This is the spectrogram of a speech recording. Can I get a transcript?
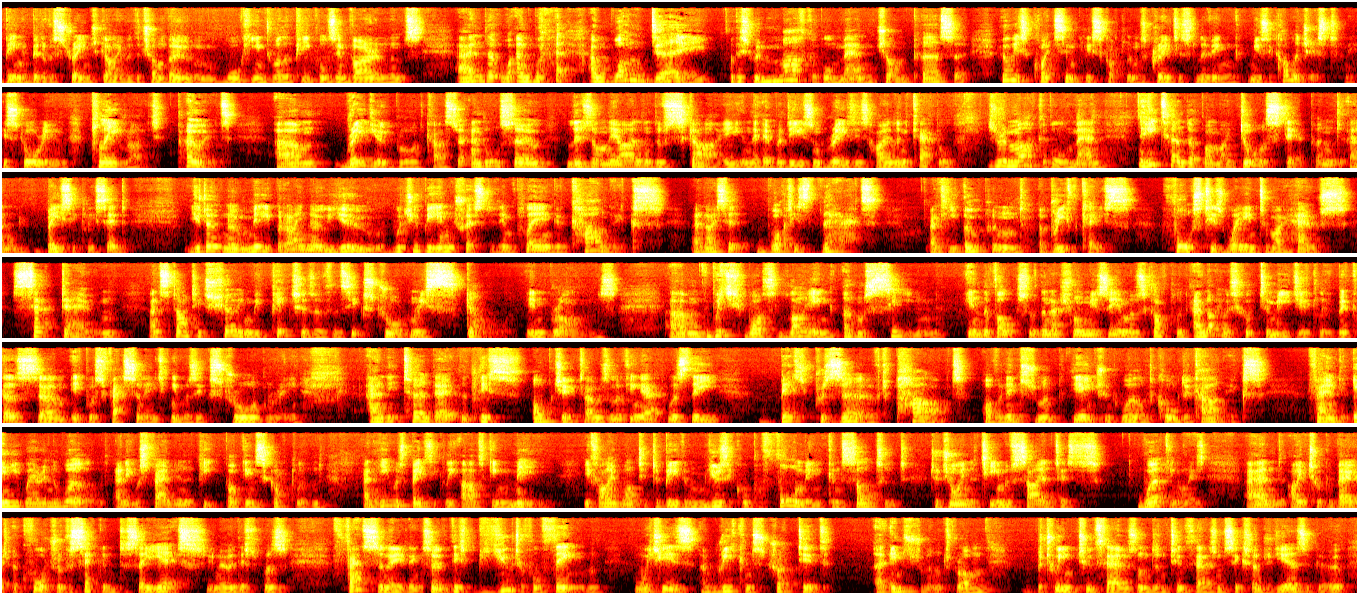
being a bit of a strange guy with a trombone, walking into other people's environments. And, uh, and, and one day, this remarkable man, John Purser, who is quite simply Scotland's greatest living musicologist, historian, playwright, poet, um, radio broadcaster, and also lives on the island of Skye in the Hebrides and raises Highland cattle. He's a remarkable man. He turned up on my doorstep and, and basically said, you don't know me, but I know you. Would you be interested in playing a Carnyx? And I said, What is that? And he opened a briefcase, forced his way into my house, sat down, and started showing me pictures of this extraordinary skull in bronze, um, which was lying unseen in the vaults of the National Museum of Scotland. And I was hooked immediately because um, it was fascinating, it was extraordinary. And it turned out that this object I was looking at was the best preserved part of an instrument that the ancient world called a carnyx, found anywhere in the world. And it was found in a peat bog in Scotland. And he was basically asking me if I wanted to be the musical performing consultant to join a team of scientists working on it. And I took about a quarter of a second to say yes. You know, this was fascinating. So, this beautiful thing which is a reconstructed uh, instrument from between 2000 and 2600 years ago.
